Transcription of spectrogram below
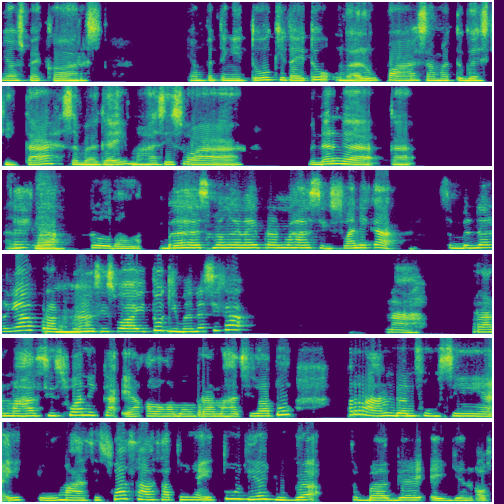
nih ospekers. Yang penting itu kita itu nggak lupa sama tugas kita sebagai mahasiswa. Bener nggak, Kak? Eh? Kak, Betul banget. bahas mengenai peran mahasiswa nih Kak. Sebenarnya peran Mhm. mahasiswa itu gimana sih Kak? Nah, peran mahasiswa nih Kak ya, kalau ngomong peran mahasiswa tuh peran dan fungsinya itu mahasiswa salah satunya itu dia juga sebagai agent of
